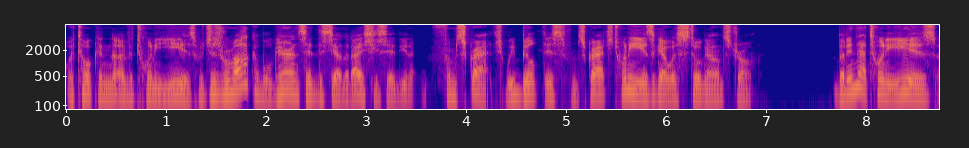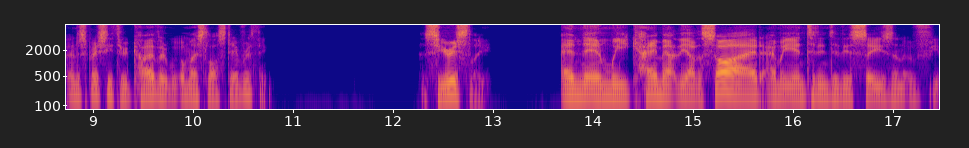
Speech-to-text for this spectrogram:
we're talking over 20 years, which is remarkable. Karen said this the other day. She said, you know, from scratch, we built this from scratch. 20 years ago, we're still going strong. But in that 20 years, and especially through COVID, we almost lost everything. Seriously. And then we came out the other side and we entered into this season of you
